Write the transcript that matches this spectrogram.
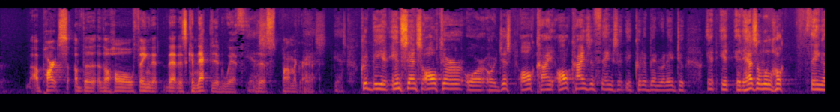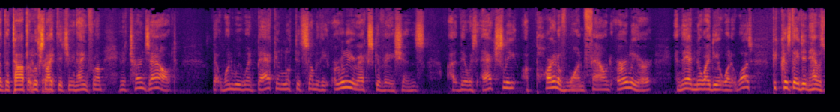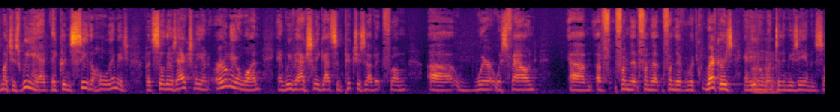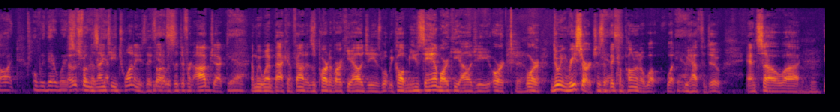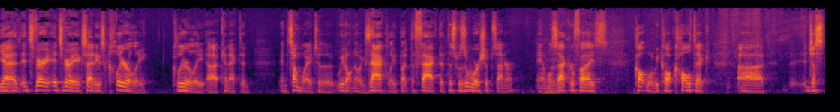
uh, parts of the, the whole thing that, that is connected with Yes. this pomegranate. Yes, yes. Could be an incense altar or, or just all kind all kinds of things that it could have been related to. It, it, it has a little hook thing at the top. It looks like that you can hang from. And it turns out that when we went back and looked at some of the earlier excavations, uh, there was actually a part of one found earlier, and they had no idea what it was because they didn't have as much as we had. They couldn't see the whole image. But so there's actually an earlier one, and we've actually got some pictures of it from uh, where it was found. Um, from the from the from the rec- records, and even went to the museum and saw it over there. Where That was from the 1920s. They thought it was a different object. Yeah. And we went back and found it. This is part of archaeology, is what we call museum archaeology, or or doing research is a big component of what, what Yeah. we have to do. And so, uh, yeah, it's very it's very exciting. It's clearly clearly uh, connected in some way to the. We don't know exactly, but the fact that this was a worship center, animal sacrifice, cult, what we call cultic, uh, just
